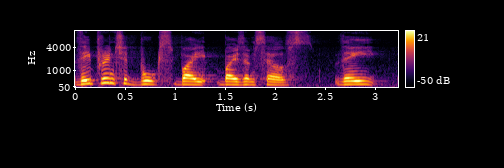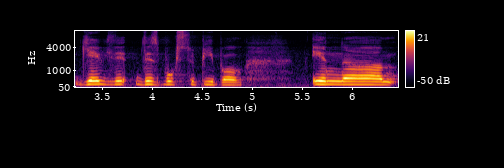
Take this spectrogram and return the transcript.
they printed books by, by themselves. They gave the, these books to people. In um,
